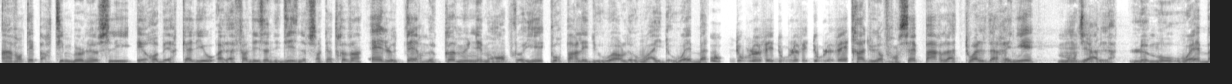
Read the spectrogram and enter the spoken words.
inventé par Tim Berners-Lee et Robert Callio à la fin des années 1980, est le terme communément employé pour parler du World Wide Web, Ou www. traduit en français par la toile d'araignée mondiale. Le mot web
